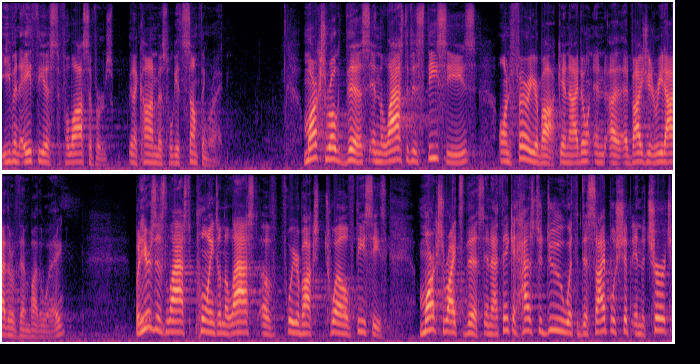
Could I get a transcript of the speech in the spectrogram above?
even atheist philosophers and economists will get something right. Marx wrote this in the last of his theses on Feuerbach, and I don't and advise you to read either of them, by the way. But here's his last point on the last of Feuerbach's 12 theses. Marx writes this, and I think it has to do with discipleship in the church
